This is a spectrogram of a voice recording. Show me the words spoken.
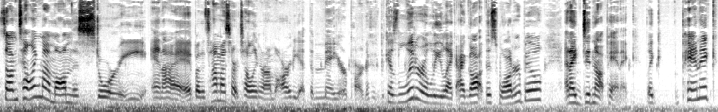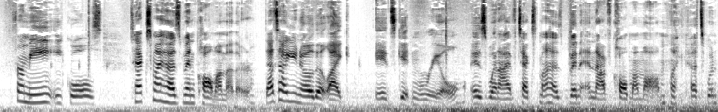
so I'm telling my mom this story, and I by the time I start telling her, I'm already at the mayor part of it because literally, like, I got this water bill and I did not panic. Like, panic for me equals text my husband, call my mother. That's how you know that, like, it's getting real is when I've texted my husband and I've called my mom. Like that's when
